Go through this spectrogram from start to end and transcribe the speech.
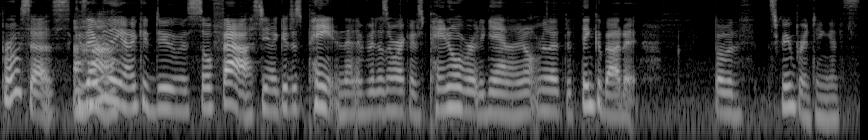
process because Uh-huh. everything I could do is so fast. You know, I could just paint, and then if it doesn't work, I just paint over it again. I don't really have to think about it. But with screen printing, it's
